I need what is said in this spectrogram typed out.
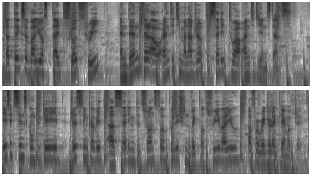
that takes a value of type float3 and then tell our entity manager to set it to our entity instance. If it seems complicated, just think of it as setting the transform position vector 3 value of a regular game object.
